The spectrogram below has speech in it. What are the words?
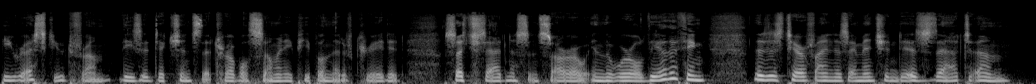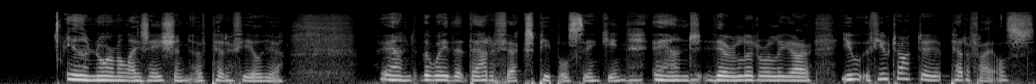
be rescued from these addictions that trouble so many people and that have created such sadness and sorrow in the world. The other thing that is terrifying, as I mentioned, is that um, you know, normalization of pedophilia and the way that that affects people's thinking. And there literally are you if you talk to pedophiles,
